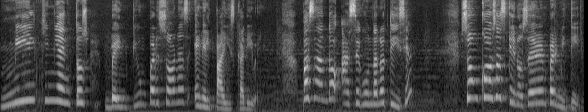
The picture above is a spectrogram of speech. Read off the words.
1.521 personas en el país caribeño. Pasando a segunda noticia, son cosas que no se deben permitir.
